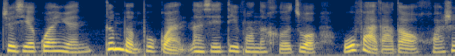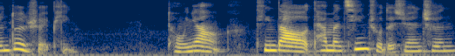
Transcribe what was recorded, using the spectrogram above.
这些官员根本不管那些地方的合作无法达到华盛顿水平。同样，听到他们清楚的宣称。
